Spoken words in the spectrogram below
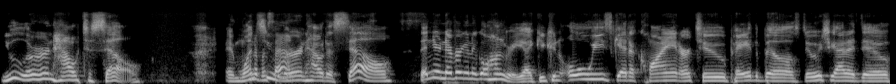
you learn how to sell and once 100%. you learn how to sell, then you're never going to go hungry. Like you can always get a client or two, pay the bills, do what you got to do.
